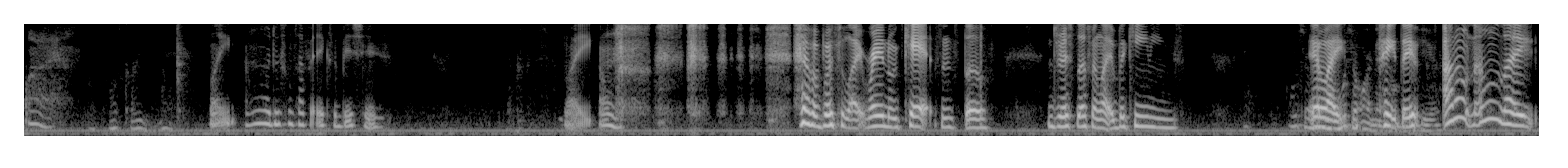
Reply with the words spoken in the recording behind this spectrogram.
Why? What's crazy? Like I don't know, do some type of exhibition. Like I don't know. have a bunch of like random cats and stuff dressed up in like bikinis. What's your And, like, paint they- I don't know, like.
